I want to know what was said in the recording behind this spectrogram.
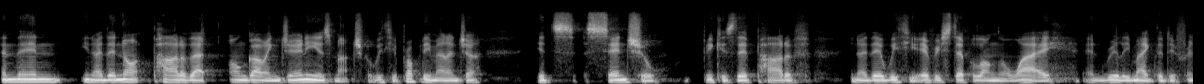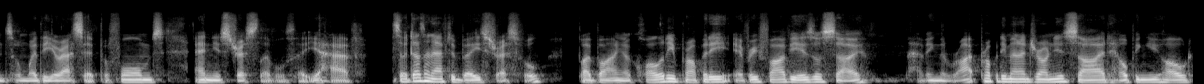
And then, you know, they're not part of that ongoing journey as much. But with your property manager, it's essential because they're part of, you know, they're with you every step along the way and really make the difference on whether your asset performs and your stress levels that you have. So it doesn't have to be stressful by buying a quality property every five years or so, having the right property manager on your side, helping you hold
